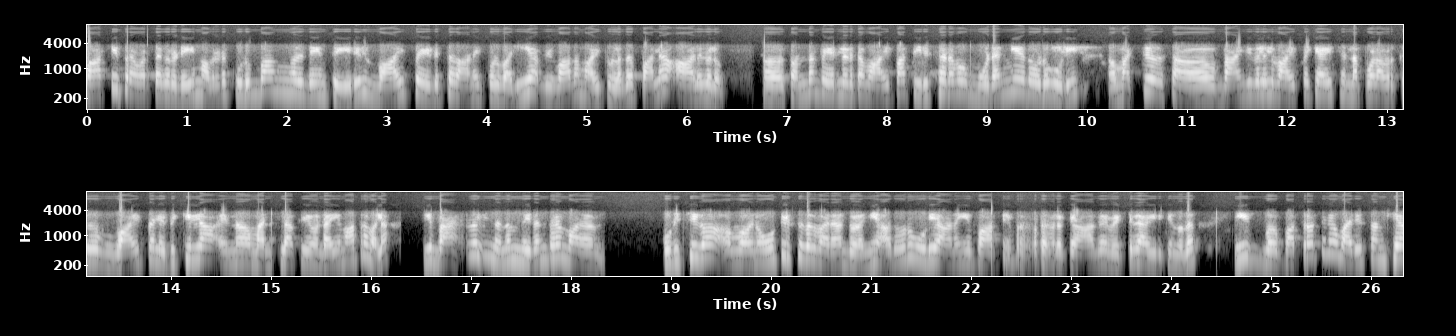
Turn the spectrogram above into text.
പാർട്ടി പ്രവർത്തകരുടെയും അവരുടെ കുടുംബാംഗങ്ങളുടെയും പേരിൽ വായ്പ എടുത്തതാണ് ഇപ്പോൾ വലിയ വിവാദമായിട്ടുള്ളത്. പല ആളുകളും സ്വന്തം പേരിലെടുത്ത വായ്പ തിരിച്ചടവ് മുടങ്ങിയതോടുകൂടി മറ്റ് ബാങ്കുകളിൽ വായ്പയ്ക്കായി ചെന്നപ്പോൾ അവർക്ക് വായ്പ ലഭിക്കില്ല എന്ന് മനസ്സിലാക്കുകയുണ്ടായി. മാത്രമല്ല ഈ ബാങ്കുകളിൽ നിന്നും നിരന്തരം കുടിശ്ശിക നോട്ടീസുകൾ വരാൻ തുടങ്ങി. അതോടുകൂടിയാണ് ഈ പാർട്ടി പ്രവർത്തകരൊക്കെ ആകെ വെട്ടിലായിരിക്കുന്നത്. ഈ പത്രത്തിന് വരിസംഖ്യ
